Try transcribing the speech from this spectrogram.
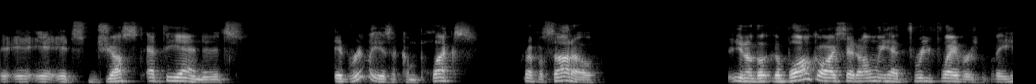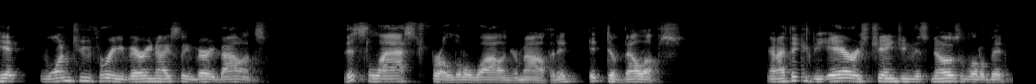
i i it's just at the end and it's it really is a complex reposado. You know the, the blanco i said only had three flavors but they hit one two three very nicely and very balanced. This lasts for a little while in your mouth and it it develops. And i think the air is changing this nose a little bit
